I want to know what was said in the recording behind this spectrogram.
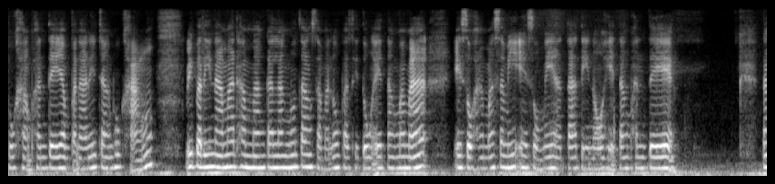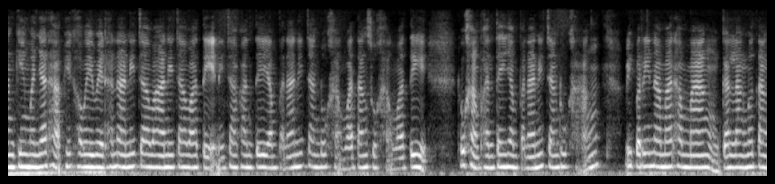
ทุกขังพันเตยัมปนานิจังทุกขัง วิปริณามาธรรมังกันลังนุตังสมนุปัสสิตุงเอตังมะมะ เอโสหามัสมิเอโสเมอัตตาติโนเหตังพันเต ตังกิงมัญญาถาพิคเวเวทนานิจาวานิจาวาตินิจาพันเตยัมปนานิจังทุกขังวาตังสุขังวาติทุกขังพันเตยัมปนานิจังทุกขัง วิปริณามาธรรมังกันลังนุตัง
